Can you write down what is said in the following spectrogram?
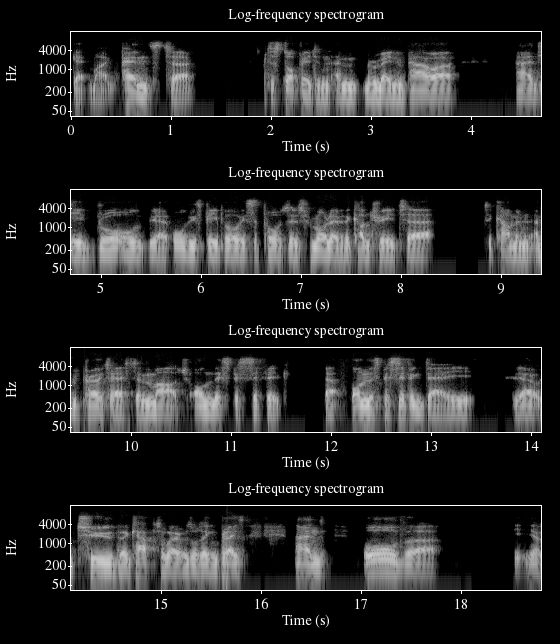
get Mike Pence to to stop it and, and remain in power. And he brought all you know all these people, all these supporters from all over the country to to come and, and protest and march on this specific uh, on the specific day, you know, to the Capitol where it was all taking place, and all the you know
